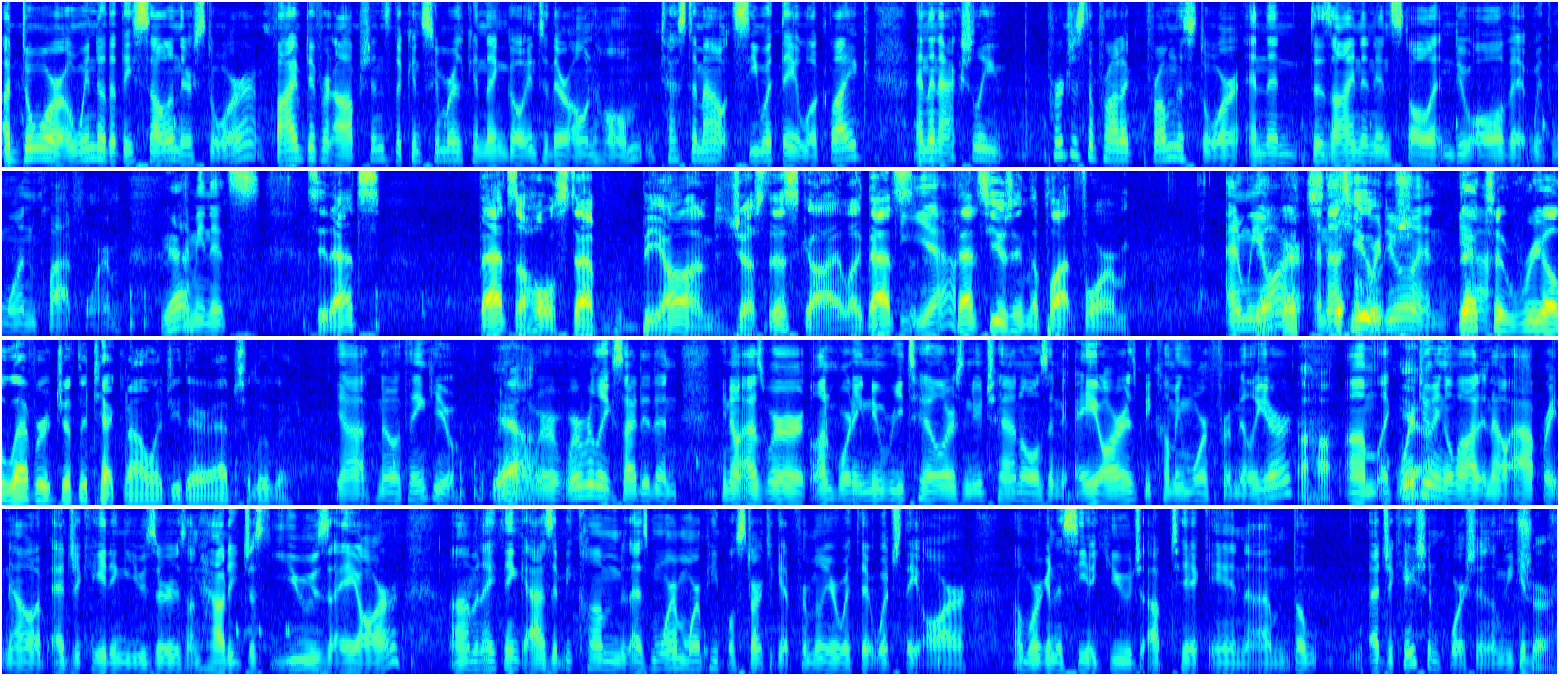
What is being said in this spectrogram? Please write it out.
A door, a window that they sell in their store, five different options. The consumer can then go into their own home, test them out, see what they look like, and then actually purchase the product from the store and then design and install it and do all of it with one platform. Yeah. I mean, it's See, that's that's a whole step beyond just this guy. Like that's Yeah. that's using the platform. and we Yeah, are, that's- and that's that's what we're huge. doing. That's yeah. a real leverage of the technology there. Absolutely. Yeah, no, thank you. Yeah. we're, we're really excited, and you know, as we're onboarding new retailers and new channels, and AR is becoming more familiar. Uh-huh. Um, like we're Yeah. doing a lot in our app right now of educating users on how to just use AR, um, and I think as it becomes, as more and more people start to get familiar with it, which they are, um, we're going to see a huge uptick in um, the education portion, and we can Sure.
